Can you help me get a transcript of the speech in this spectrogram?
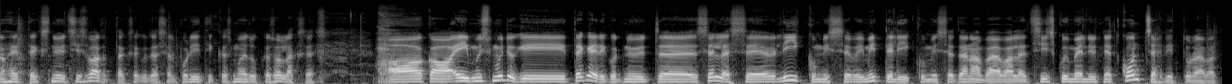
noh, et eks nüüd siis vaadatakse, kuidas seal poliitikas mõõdukas ollakse. aga ei, mis muidugi tegelikult nüüd äh, sellesse liikumisse või mitteliikumisse tänapäeval, et siis, kui meil nüüd need kontserdid tulevad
